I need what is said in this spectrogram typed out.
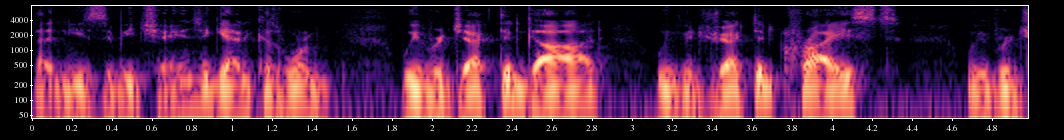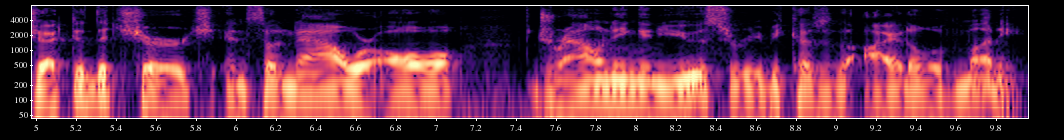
that needs to be changed again because we're we've rejected God, we've rejected Christ, we've rejected the church, and so now we're all drowning in usury because of the idol of money.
